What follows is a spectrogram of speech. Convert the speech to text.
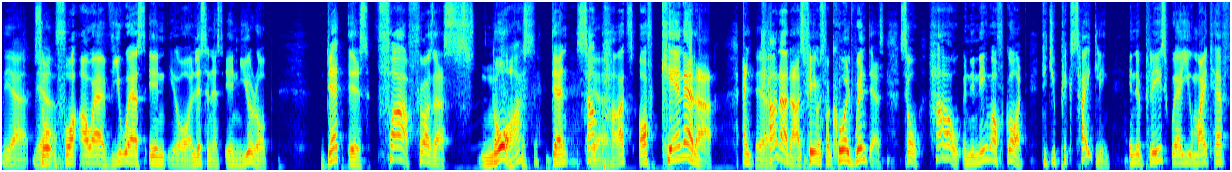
Yeah. So yeah. for our viewers in or listeners in Europe, that is far further north than some yeah. parts of Canada. And yeah. Canada is famous for cold winters. So, how, in the name of God, did you pick cycling in a place where you might have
